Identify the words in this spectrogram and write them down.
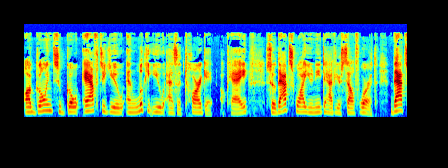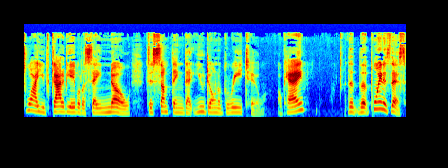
are going to go after you and look at you as a target, okay? So that's why you need to have your self worth. That's why you've got to be able to say no to something that you don't agree to, okay? The, the point is this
